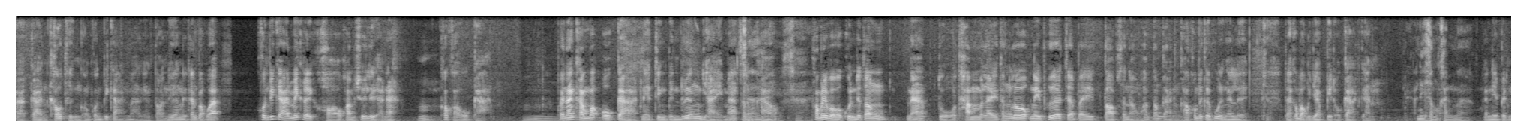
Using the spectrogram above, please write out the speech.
อ่าการเข้าถึงของคนพิการมาอย่างต่อเนื่องเลยท่านบอกว่าคนพิการไม่เคยขอความช่วยเหลือนะเขาขอโอกาส เพราะฉะนั้นคำว่าโอกาสเนี่ยจึงเป็นเรื่องใหญ่มากสำหรับเขาใช่เขาไม่ได้บอกว่าคุณจะต้องนะตัวทำอะไรทั้งโลกนี้เพื่อจะไปตอบสนองความต้องการของเขาเขาไม่เคยพูดอย่างนั้นเลย แต่เขาบอกอย่าปิดโอกาสกันอั นนี้สำคัญมาก อันนี้เป็น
